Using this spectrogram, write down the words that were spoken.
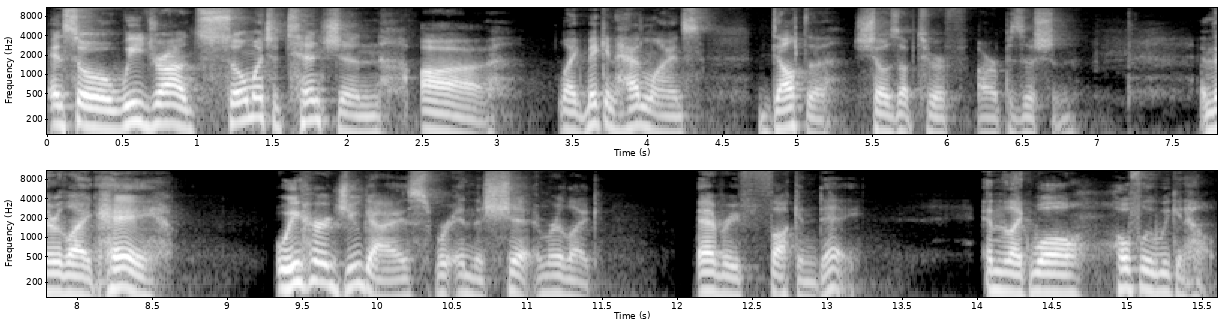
And so we draw so much attention, uh, like making headlines. Delta shows up to our, our position, and they're like, "Hey, we heard you guys were in the shit," and we're like, "Every fucking day." And they're like, "Well, hopefully we can help."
